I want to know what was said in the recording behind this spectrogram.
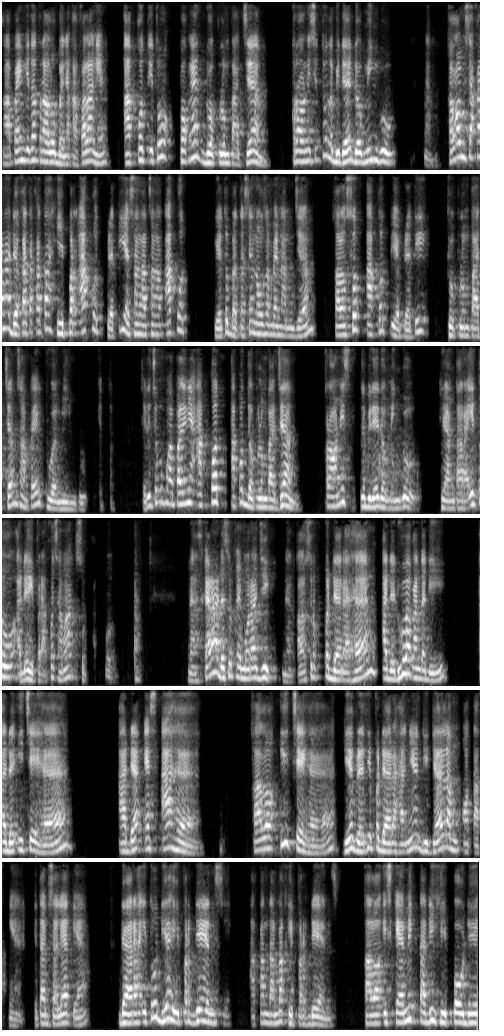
Ngapain kita terlalu banyak hafalan ya? Akut itu pokoknya 24 jam. Kronis itu lebih dari dua minggu. Nah, kalau misalkan ada kata-kata hiperakut, berarti ya sangat-sangat akut, yaitu batasnya 0 sampai 6 jam. Kalau subakut ya berarti 24 jam sampai 2 minggu gitu. Jadi cukup ngapalinnya akut, akut 24 jam. Kronis lebih dari 2 minggu. Di antara itu ada hiperakut sama subakut. Nah, sekarang ada stroke hemoragik. Nah, kalau stroke perdarahan ada dua kan tadi. Ada ICH, ada SAH. Kalau ICH, dia berarti perdarahannya di dalam otaknya. Kita bisa lihat ya. Darah itu dia hiperdense, akan tampak hiperdense. Kalau iskemik tadi hipodens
